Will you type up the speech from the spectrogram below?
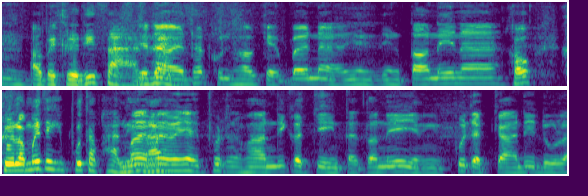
อืมเอาไปคืนที่ศาลจะได้ถ้าคุณทอเก็บไว้นะอย่างอย่างตอนนี้นะเขาคือเราไม่ได้พุทธภัณฑ์ไม่นี่นะไม่ไม่ใช่พุทธภัณฑ์นี่ก็จริง แต่ตอนนี้อย่างผู้จัดการที่ดูแล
